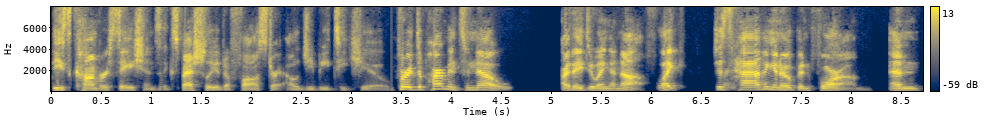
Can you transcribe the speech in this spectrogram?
these conversations, especially to foster LGBTQ. For a department to know, are they doing enough? Like just right. having an open forum. And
